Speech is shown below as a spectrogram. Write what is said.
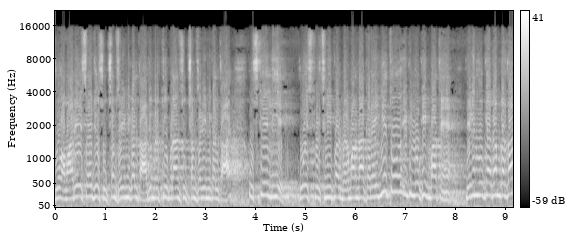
जो हमारे से जो सूक्ष्म शरीर निकलता है, जो मृत्यु उपरांत सूक्ष्म शरीर निकलता है, उसके लिए वो इस पृथ्वी पर भ्रमण ना करे। ये तो एक लौकिक बातें हैं। लेकिन वो क्या काम करता?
